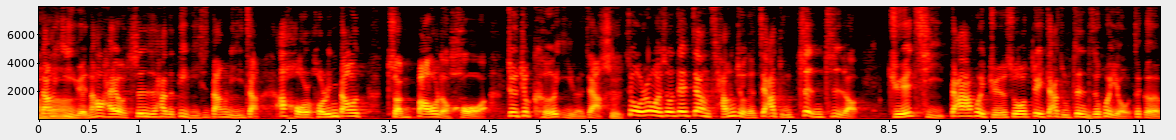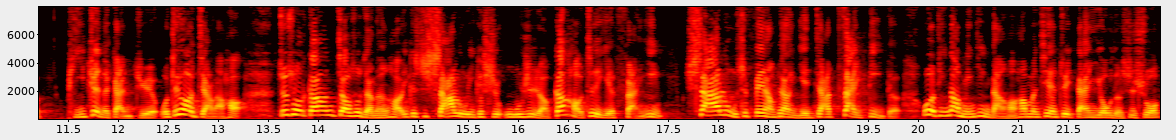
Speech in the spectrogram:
当议员，然后还有甚至他的弟弟是当里长啊，侯侯林刀转包了后啊，就就可以了这样。是所以我认为说，在这样长久的家族政治哦崛起，大家会觉得说对家族政治会有这个疲倦的感觉。我最后要讲了哈，就是说刚刚教授讲的很好，一个是杀戮，一个是乌日啊，刚好这个也反映杀戮是非常非常严加在地的。我有听到民进党哈，他们现在最担忧的是说，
